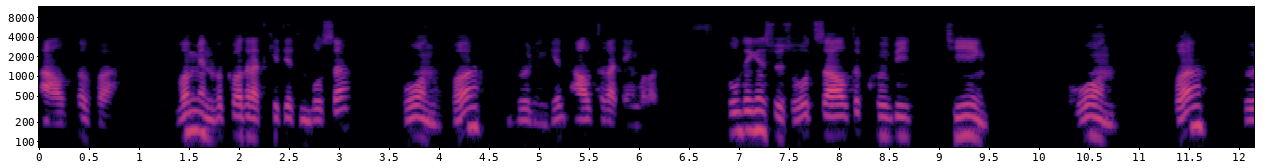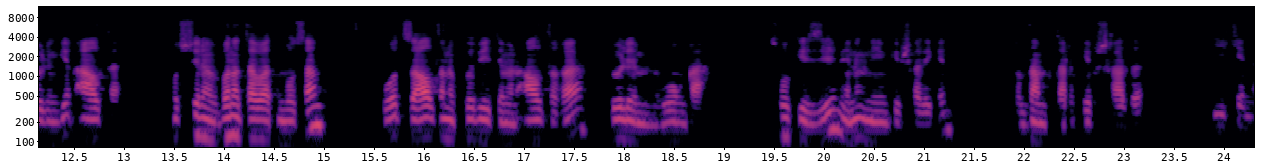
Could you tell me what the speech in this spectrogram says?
алты в. В мен в квадрат кететін болса он в бөлінген алтыға тең болады. Бұл деген сөз 36 көбейт тең. он в бөлінген алты. Осы жерден в ны табатын болсам 36-ны көбейтемін алтыға. Бөлемін онға. Сол кезде менің нем келіп шығады екен? Жылдамдықтары келіп шығады екен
